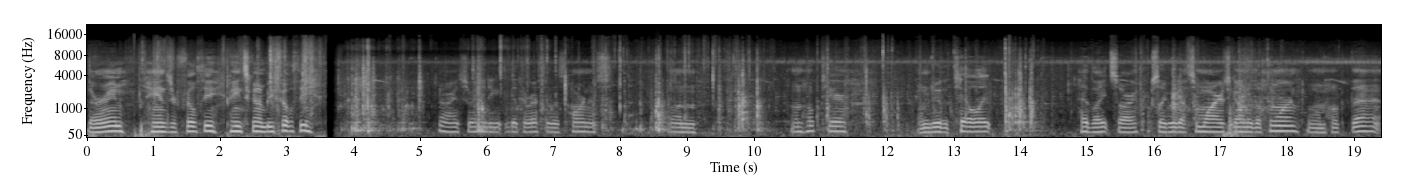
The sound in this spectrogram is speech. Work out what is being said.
they're in. Hands are filthy. Paint's to be filthy. Alright, so we need to get the rest of this harness on unhooked here. Undo the tail light, headlight, sorry. Looks like we got some wires going to the horn. We'll unhook that.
